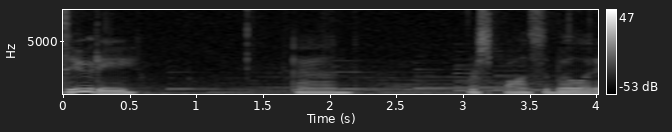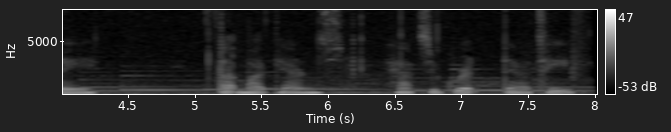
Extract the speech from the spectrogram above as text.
duty and responsibility that my parents had to grit their teeth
